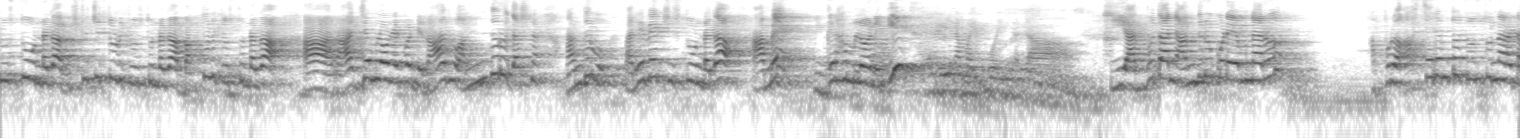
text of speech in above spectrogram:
చూస్తూ ఉండగా విష్ణు చిత్తుడు చూస్తుండగా భక్తులు చూస్తుండగా ఆ రాజ్యంలో ఉన్నటువంటి రాజు అందరూ దర్శనం అందరూ పర్యవేక్షిస్తూ ఉండగా ఆమె విగ్రహంలోనికి లీనమైపోయిందట. ఈ అద్భుతాన్ని అందరూ కూడా ఏమన్నారు? అప్పుడు ఆశ్చర్యంతో చూస్తున్నారట.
